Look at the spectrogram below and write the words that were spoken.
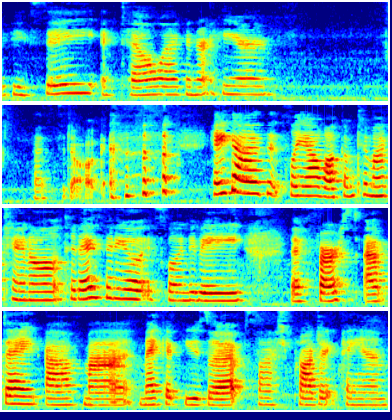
If you see a tail wagging right here, that's the dog. hey guys, it's Lea. Welcome to my channel. Today's video is going to be the first update of my makeup use up slash project pan.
